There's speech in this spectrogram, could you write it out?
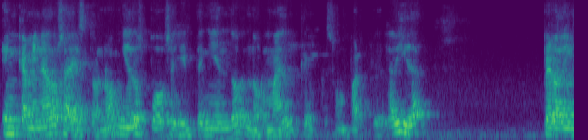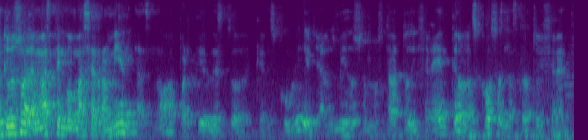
encaminados a esto, ¿no? Miedos puedo seguir teniendo, normal, creo que son parte de la vida, pero incluso además tengo más herramientas, ¿no? A partir de esto de que descubrí, ya los miedos los trato diferente o las cosas las trato diferente.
